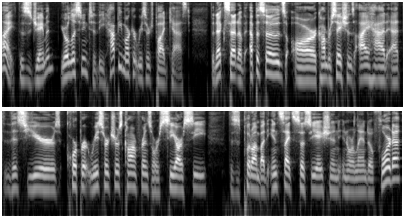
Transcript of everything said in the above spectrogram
Hi, this is Jamin. You're listening to the Happy Market Research Podcast. The next set of episodes are conversations I had at this year's Corporate Researchers Conference, or CRC. This is put on by the Insights Association in Orlando, Florida.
